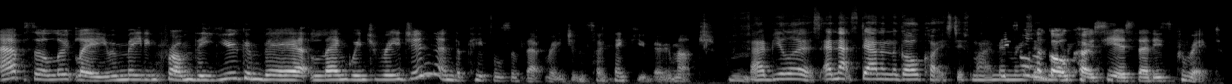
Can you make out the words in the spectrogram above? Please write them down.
Absolutely. We're meeting from the Yugambeh language region and the peoples of that region. So thank you very much. Hmm. Fabulous. And that's down in the Gold Coast, if my memory is on the Gold Coast. Yes, that is correct.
